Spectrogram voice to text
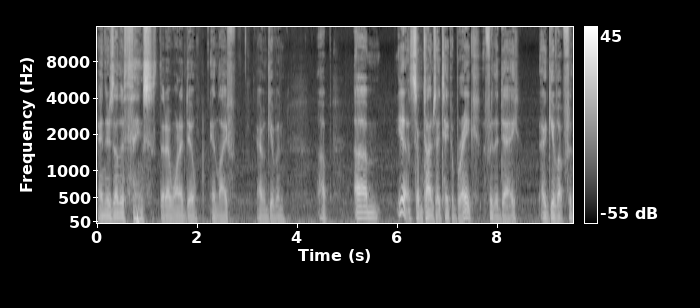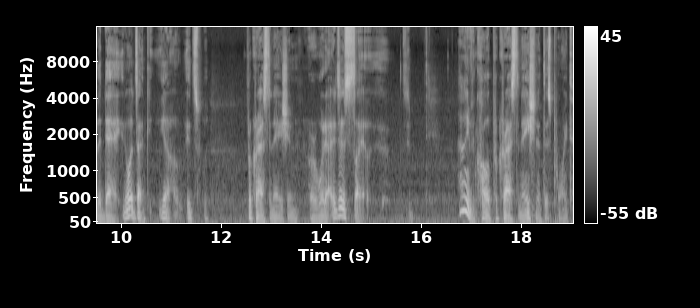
and there's other things that I want to do in life. I haven't given up. Um, you know, sometimes I take a break for the day. I give up for the day. You know, it's like, you know, it's procrastination or whatever. It's just like, I don't even call it procrastination at this point.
